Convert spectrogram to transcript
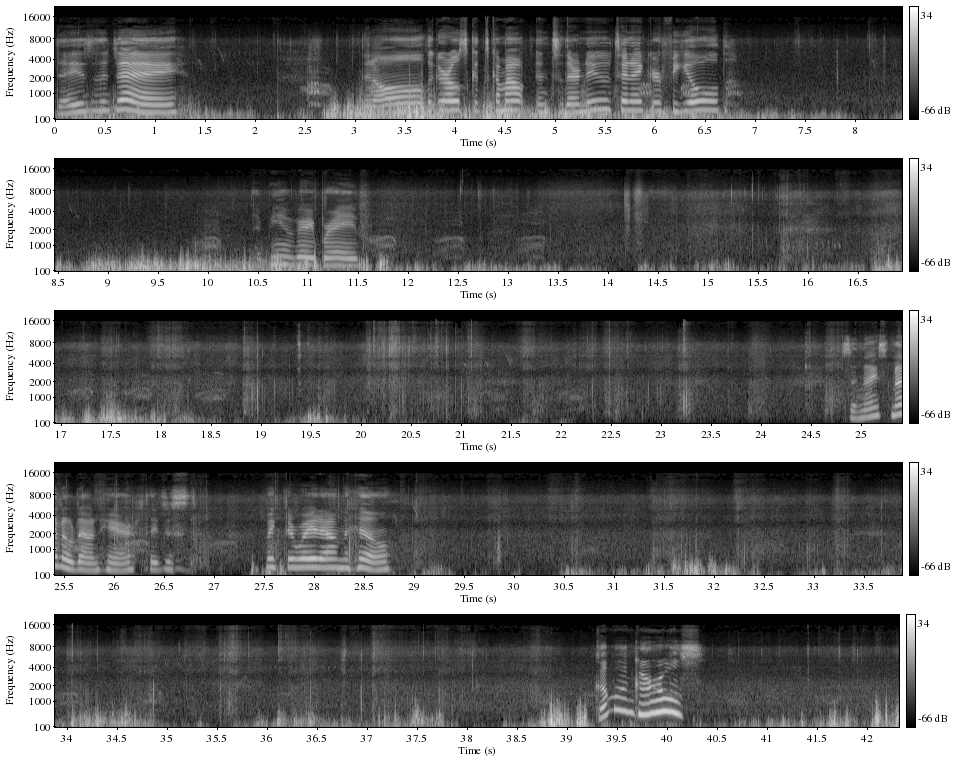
Today's the day that all the girls get to come out into their new 10 acre field. They're being very brave. There's a nice meadow down here. They just make their way down the hill. Come on, girls!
